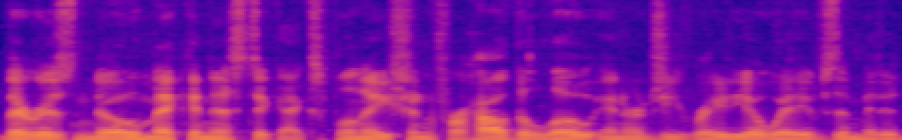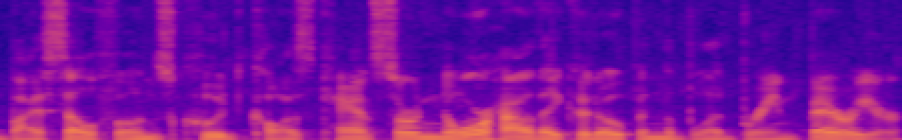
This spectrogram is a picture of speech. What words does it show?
there is no mechanistic explanation for how the low energy radio waves emitted by cell phones could cause cancer, nor how they could open the blood brain barrier.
